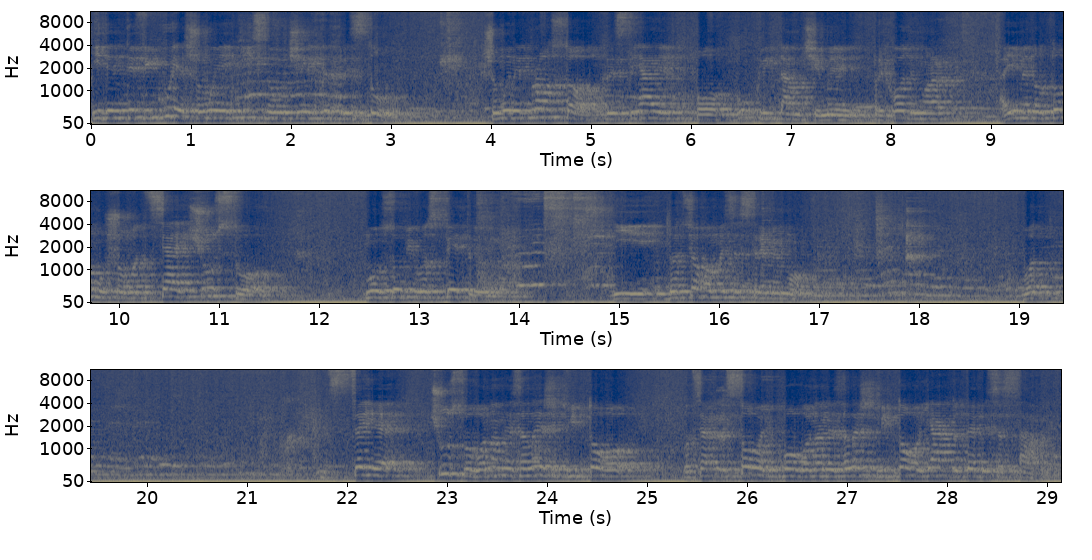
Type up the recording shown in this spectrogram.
ідентифікує, що ми є дійсно ученики Христу. Що ми не просто християни по букві там, чи ми приходимо, а іменно в тому, що це чувство ми в собі воспитуємо. І до цього ми се стремимо. От це є чувство, воно не залежить від того, оця Христова любов, вона не залежить від того, як до тебе це ставлять.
